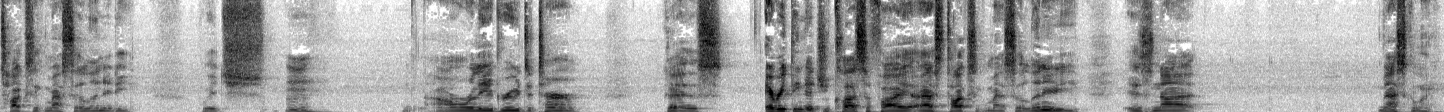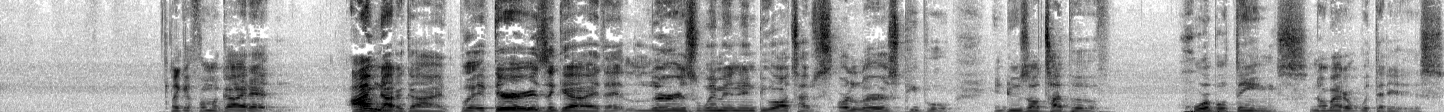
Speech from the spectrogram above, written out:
toxic masculinity, which mm, I don't really agree with the term because everything that you classify as toxic masculinity is not masculine. Like if I'm a guy that I'm not a guy, but if there is a guy that lures women and do all types or lures people and does all type of horrible things, no matter what that is,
